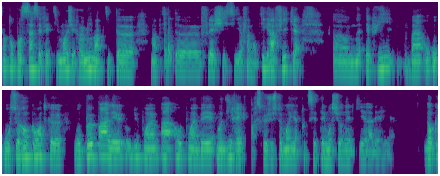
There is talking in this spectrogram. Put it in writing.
quand on pense ça, c'est effectivement, j'ai remis ma petite, euh, ma petite euh, flèche ici, enfin mon petit graphique. Euh, et puis, ben, on, se rend compte qu'on ne peut pas aller du point A au point B en direct parce que justement, il y a tout cet émotionnel qui est là derrière. Donc,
